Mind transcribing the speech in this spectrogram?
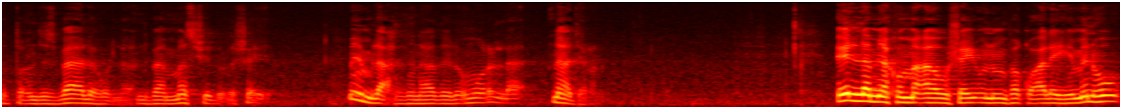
تحطه عند زبالة ولا عند باب مسجد ولا شيء ما ملاحظ هذه الأمور إلا نادرا إن لم يكن معه شيء ينفق عليه منه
